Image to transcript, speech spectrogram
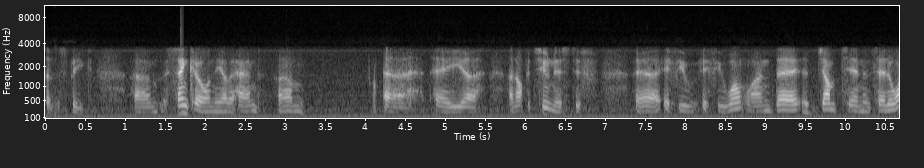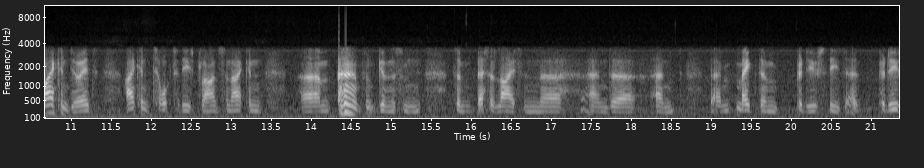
so to speak. Um, Lysenko, on the other hand, um, uh, a uh, an opportunist, if uh, if you if you want one, they jumped in and said, "Oh, I can do it. I can talk to these plants, and I can um, give them some some better light and uh, and uh, and make them produce these uh, produce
